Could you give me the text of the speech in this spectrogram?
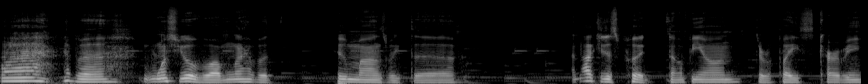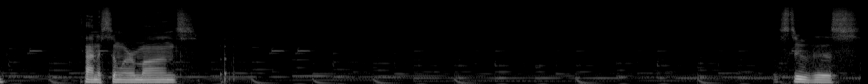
Uh, have a once you evolve, I'm gonna have a two mons with the. I know I could just put Dumpy on to replace Kirby. Kind of similar mons. Let's do this.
